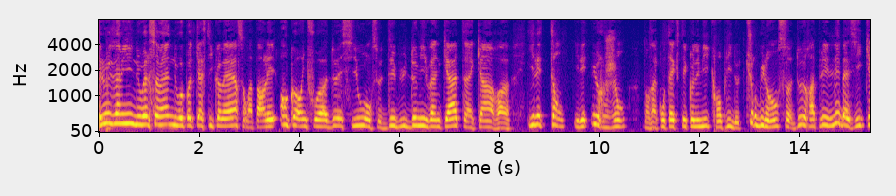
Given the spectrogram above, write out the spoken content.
Hello les amis, nouvelle semaine, nouveau podcast e-commerce. On va parler encore une fois de SEO en ce début 2024 car euh, il est temps, il est urgent dans un contexte économique rempli de turbulences de rappeler les basiques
